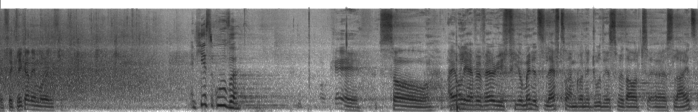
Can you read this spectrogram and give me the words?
Jetzt klick an den And here's Uwe. Okay, so I only have a very few minutes left, so I'm going to do this without uh, slides.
